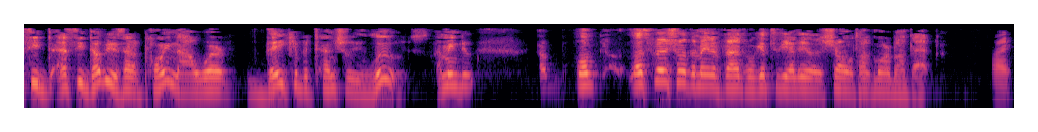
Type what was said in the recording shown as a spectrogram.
SC, SCW is at a point now where they could potentially lose. I mean, do, uh, well, let's finish with the main event. We'll get to the end of the show. We'll talk more about that. Right.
